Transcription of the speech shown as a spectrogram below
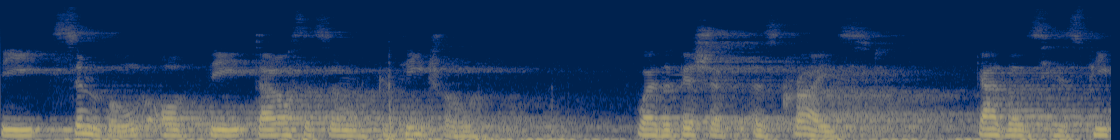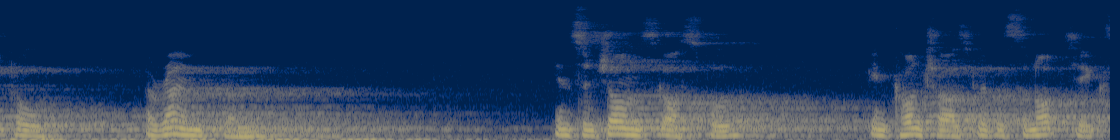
the symbol of the diocesan cathedral, where the bishop, as Christ, gathers his people around them. In St. John's Gospel, in contrast with the synoptics,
